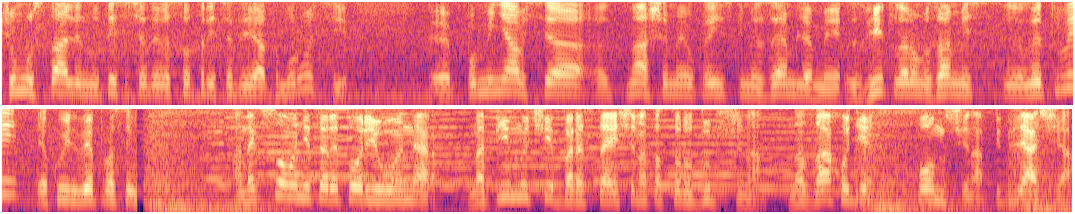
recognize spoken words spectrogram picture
Чому Сталін у 1939 році е, помінявся е, нашими українськими землями з Гітлером замість Литви, яку він випросив. Анексовані території УНР. На півночі Берестейщина та Стародубщина, на заході Холмщина, Підляща,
